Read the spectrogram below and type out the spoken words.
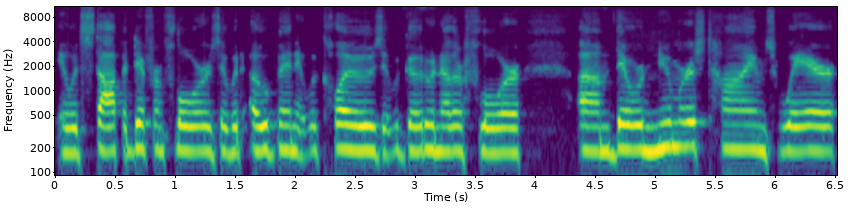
It would stop at different floors. It would open, it would close, it would go to another floor. Um, there were numerous times where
